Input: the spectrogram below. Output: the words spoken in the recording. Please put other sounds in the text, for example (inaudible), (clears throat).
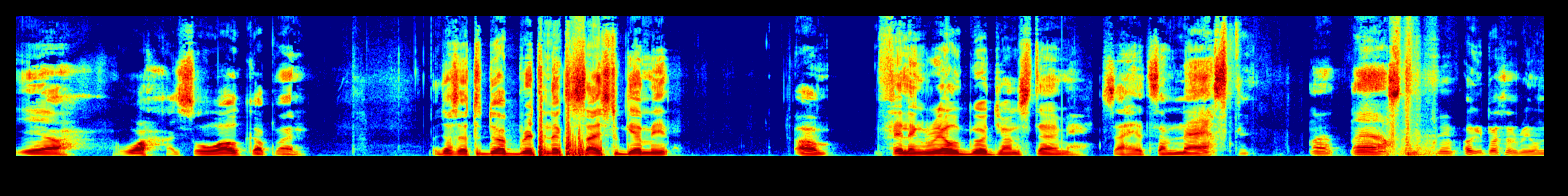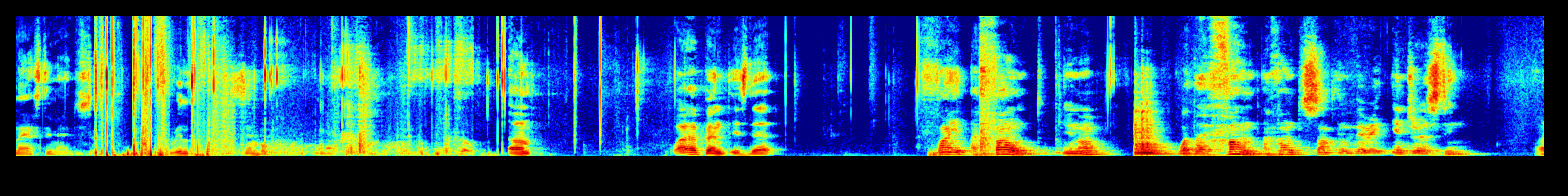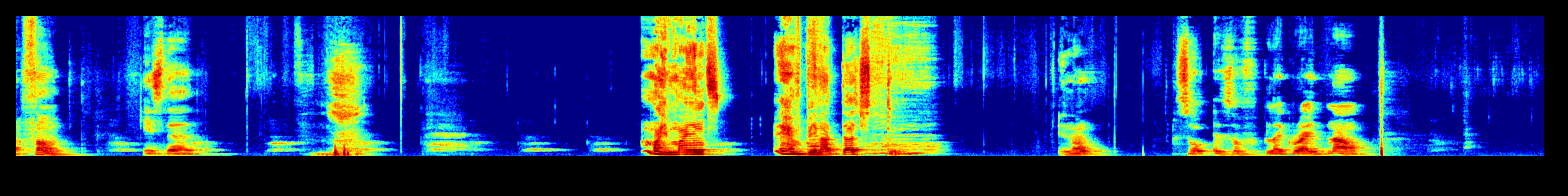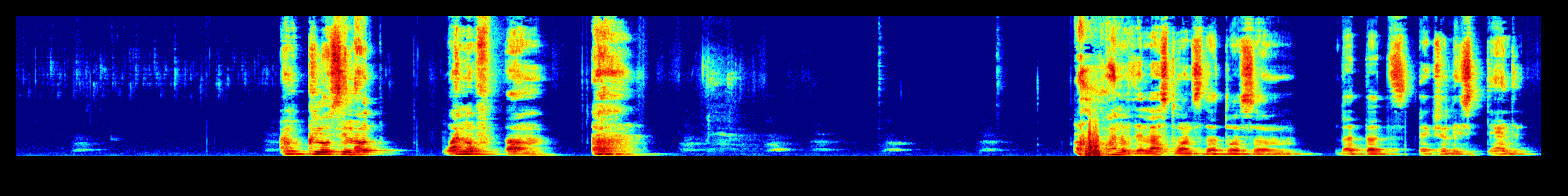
Yeah. Wow, I just woke up, man. I just had to do a breathing exercise to get me um feeling real good. You understand me? Cause I had some nasty, nasty. Okay, it wasn't real nasty, man. It's just really simple. So, um, what happened is that I found, you know, what I found. I found something very interesting. What I found is that my minds have been attached to, you know. So as of like right now, I'm closing out one of um (clears throat) one of the last ones that was um that that's actually standing.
